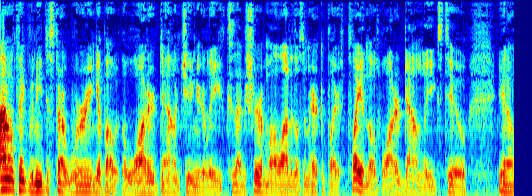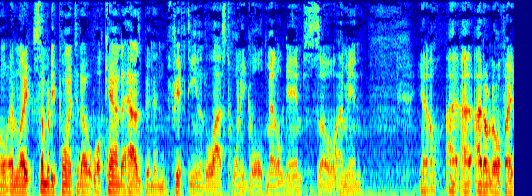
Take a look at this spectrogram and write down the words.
I don't think we need to start worrying about the watered down junior leagues because I'm sure a lot of those American players play in those watered down leagues too, you know. And like somebody pointed out, well, Canada has been in 15 of the last 20 gold medal games, so I mean, you know, I I, I don't know if I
